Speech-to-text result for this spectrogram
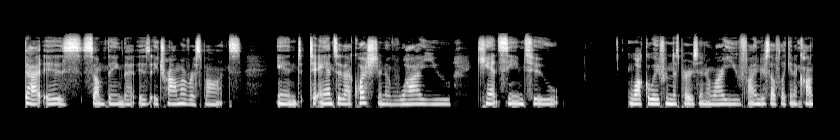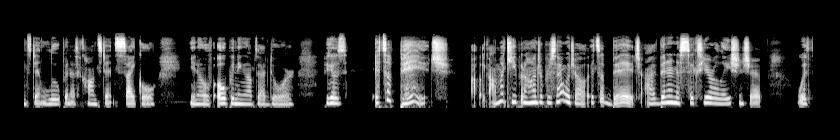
that is something that is a trauma response. And to answer that question of why you can't seem to walk away from this person or why you find yourself like in a constant loop and a constant cycle, you know, of opening up that door because it's a bitch. Like I'm gonna keep it 100% with y'all. It's a bitch. I've been in a 6-year relationship with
